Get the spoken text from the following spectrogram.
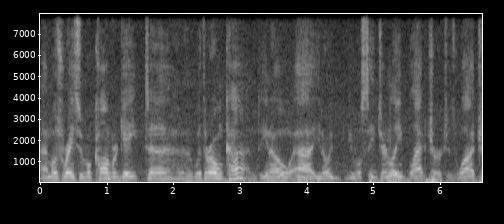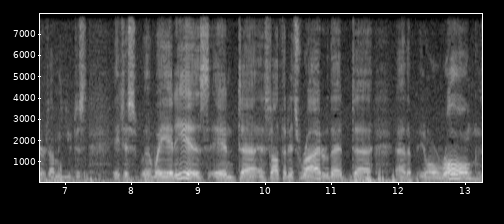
uh, most races will congregate uh, with their own kind. You know, uh, you know, see generally black churches, white churches. I mean, you just it's just the way it is, and uh, it's not that it's right or that uh, uh, the, you know wrong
